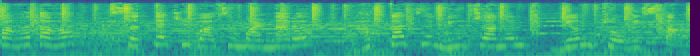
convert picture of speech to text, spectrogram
पाहत आहात सत्याची बाजू मांडणार हक्काचं न्यूज चॅनल यम चोवीस तास.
